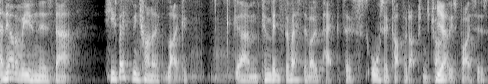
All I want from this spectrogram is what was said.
and the other reason is that he's basically been trying to like um, convince the rest of OPEC to also cut production to try Yeah. and boost prices.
